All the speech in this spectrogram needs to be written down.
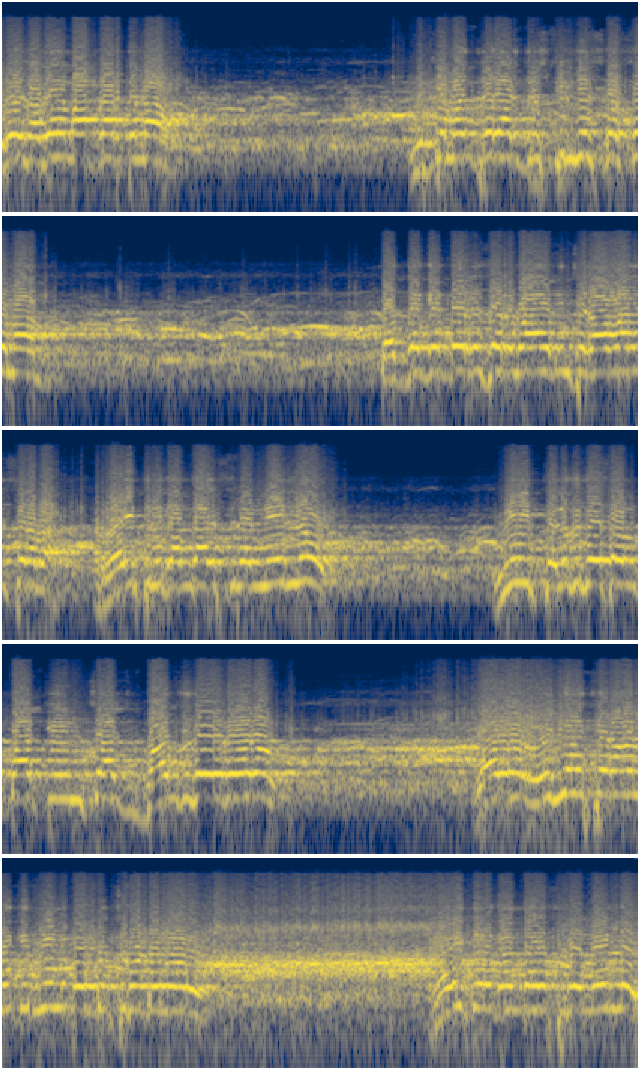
ఈరోజు అదే మాట్లాడుతున్నాం. ముఖ్యమంత్రి గారి దృష్టికి తీసుకొస్తున్నాం. పెద్దగడ్డ రిజర్వాయర్ నుంచి రావాల్సిన రైతులకు అందాల్సిన నీళ్ళు మీ తెలుగుదేశం పార్టీ ఇన్ఛార్జ్ బాంజుదేవ్ గారు వాళ్ళ రొయ్యల చెరువులకి నీళ్ళు పంపించుకుంటున్నారు. రైతులకు అందాల్సిన నీళ్ళు.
